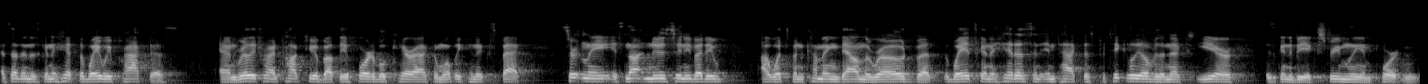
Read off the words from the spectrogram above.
and something that's going to hit the way we practice and really try and talk to you about the Affordable Care Act and what we can expect. Certainly, it's not news to anybody uh, what's been coming down the road, but the way it's going to hit us and impact us, particularly over the next year, is going to be extremely important.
